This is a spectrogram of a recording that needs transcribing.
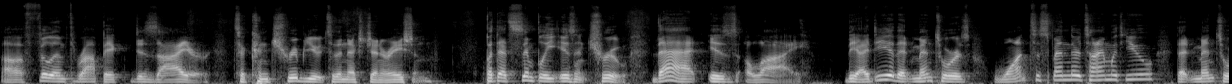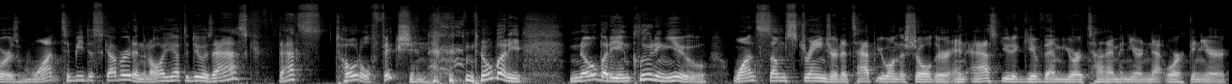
uh, philanthropic desire to contribute to the next generation. But that simply isn't true. That is a lie. The idea that mentors want to spend their time with you, that mentors want to be discovered, and that all you have to do is ask, that's total fiction. nobody, nobody, including you, wants some stranger to tap you on the shoulder and ask you to give them your time and your network and your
